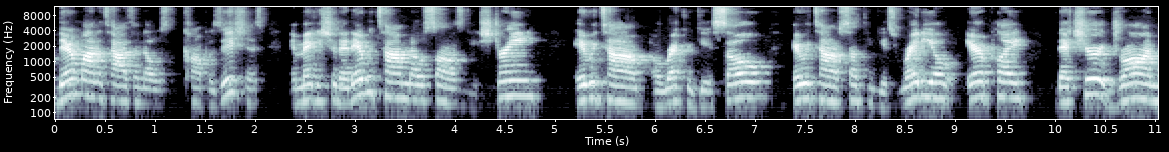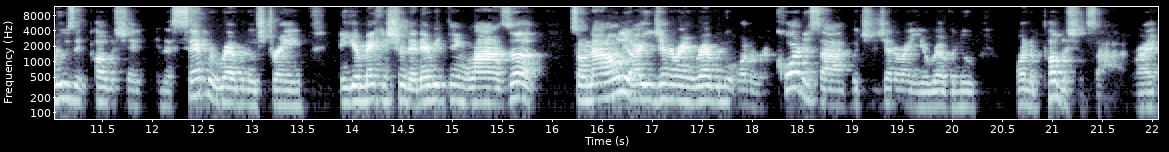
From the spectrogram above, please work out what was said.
they're monetizing those compositions and making sure that every time those songs get streamed, every time a record gets sold, every time something gets radio airplay, that you're drawing music publishing in a separate revenue stream and you're making sure that everything lines up. So not only are you generating revenue on the recording side, but you're generating your revenue on the publishing side, right?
